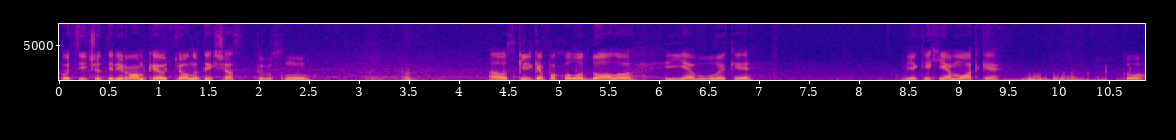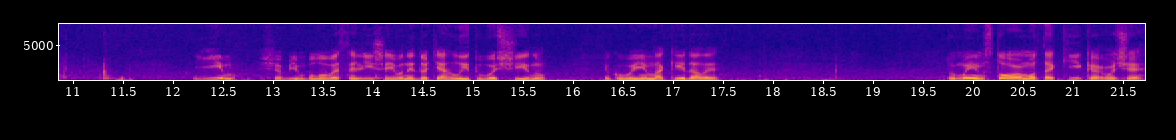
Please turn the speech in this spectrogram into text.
Оці чотири ромки оттянутих зараз трусну. А оскільки похолодало і є вулики, в яких є мотки, то їм, щоб їм було веселіше і вони дотягли ту вощину, яку ви їм накидали, то ми їм ставимо такі коротше,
